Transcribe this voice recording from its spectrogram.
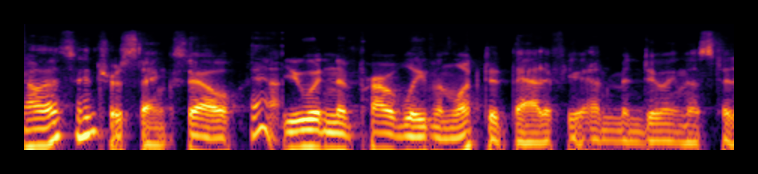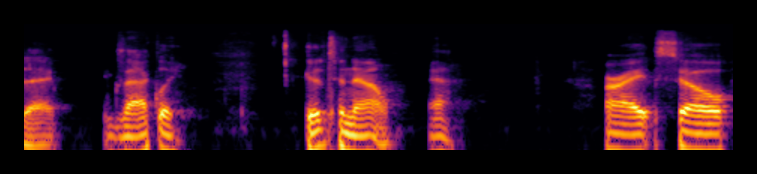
Oh, that's interesting. So Yeah. you wouldn't have probably even looked at that if you hadn't been doing this today. Exactly. Good to know. Yeah. All right. So,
